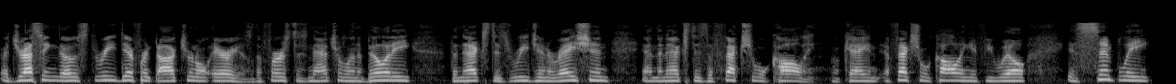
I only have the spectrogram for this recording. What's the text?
addressing those three different doctrinal areas. The first is natural inability, the next is regeneration, and the next is effectual calling. Okay? And effectual calling, if you will, is simply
